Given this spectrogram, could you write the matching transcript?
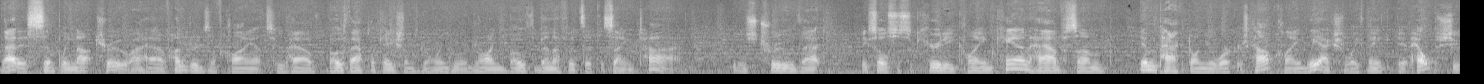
That is simply not true. I have hundreds of clients who have both applications going who are drawing both benefits at the same time. It is true that a Social Security claim can have some impact on your workers' comp claim, we actually think it helps you.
